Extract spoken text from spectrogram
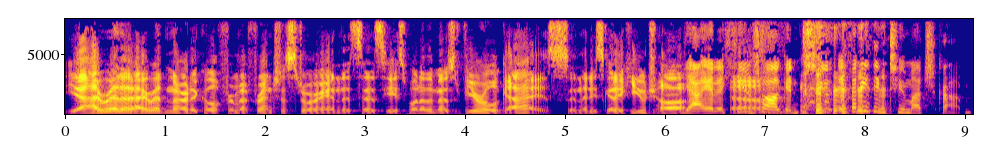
Yeah, I read a I read an article from a French historian that says he's one of the most virile guys and that he's got a huge hog. Yeah, he had a huge Um, hog and too, if anything, too much cum.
